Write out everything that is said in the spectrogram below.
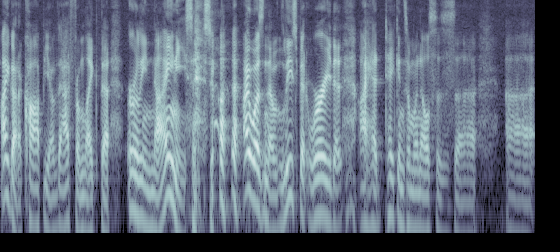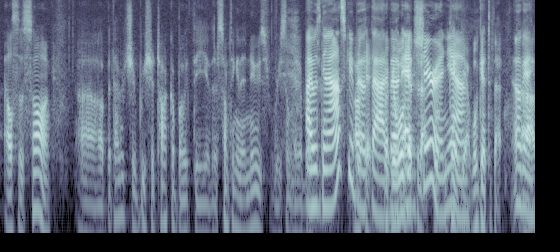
I got a copy of that from like the early 90s. so I wasn't the least bit worried that I had taken someone else's uh, uh, else's song. Uh, but that we should we should talk about the there's something in the news recently about I was going to ask you about Okay, that okay, about we'll Ed get to that. Sheeran. Okay, yeah. yeah, we'll get to that. Okay. Uh,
